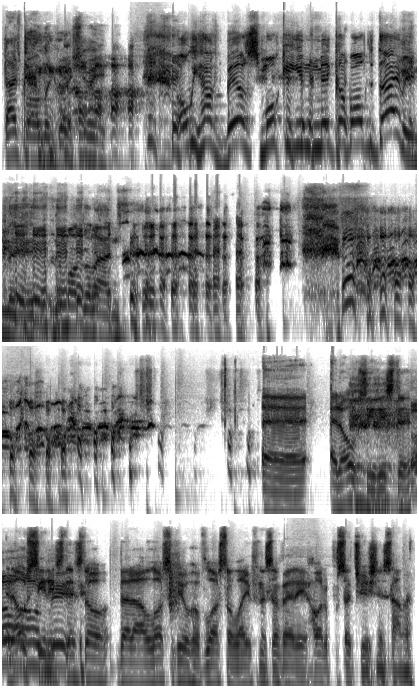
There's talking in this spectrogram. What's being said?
That's my only question. oh, we have bears smoking and makeup all the time in the, the motherland. Uh, in all seriousness, in all Oh, seriousness, mate. though, there are lots of people who have lost their life, and it's a very horrible situation that's happening.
